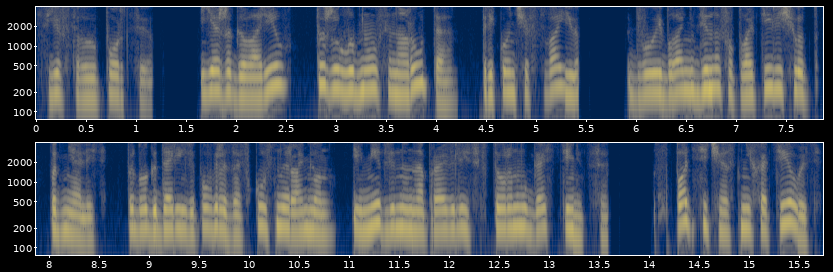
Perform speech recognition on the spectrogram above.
съев свою порцию. Я же говорил, тоже улыбнулся Наруто, прикончив свою. Двое блондинов оплатили счет, поднялись, поблагодарили повара за вкусный рамен, и медленно направились в сторону гостиницы. Спать сейчас не хотелось,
